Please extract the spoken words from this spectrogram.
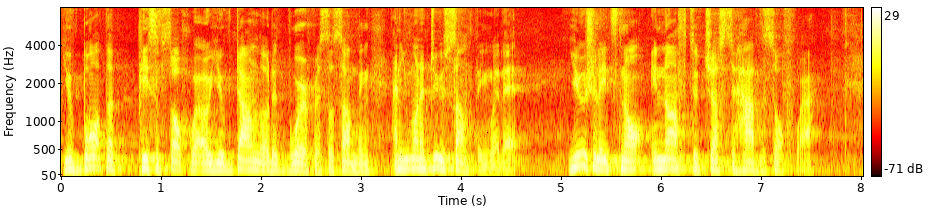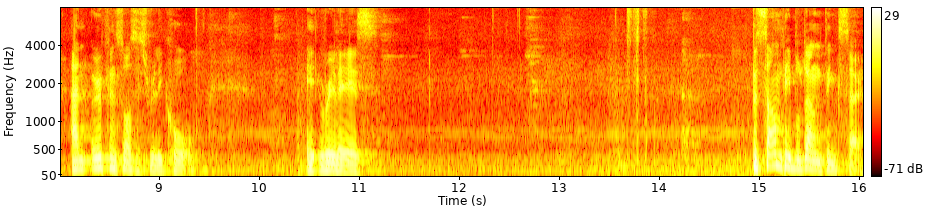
You've bought the piece of software or you've downloaded WordPress or something, and you want to do something with it. Usually it's not enough to just to have the software. And open source is really cool. It really is. But some people don't think so.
